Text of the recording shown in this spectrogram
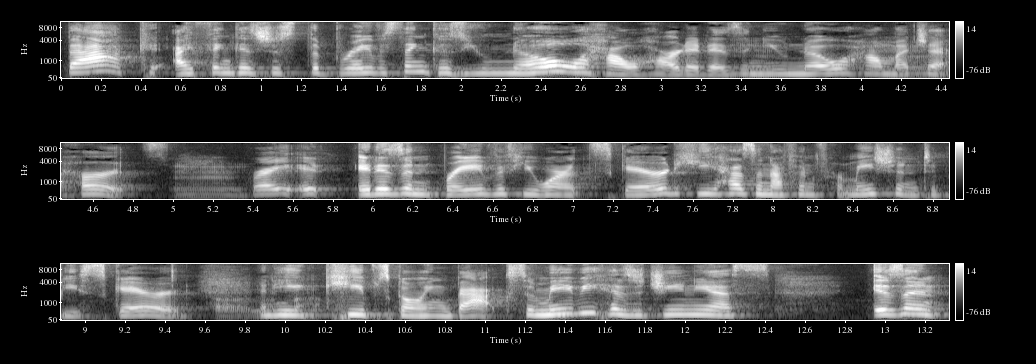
back, I think, is just the bravest thing because you know how hard it is and you know how much it hurts. Right? It, it isn't brave if you aren't scared. He has enough information to be scared and he keeps going back. So maybe his genius isn't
